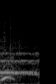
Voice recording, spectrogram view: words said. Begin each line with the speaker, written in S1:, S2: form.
S1: 嗯。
